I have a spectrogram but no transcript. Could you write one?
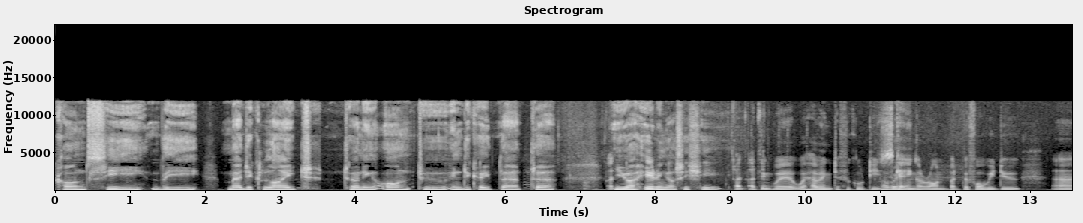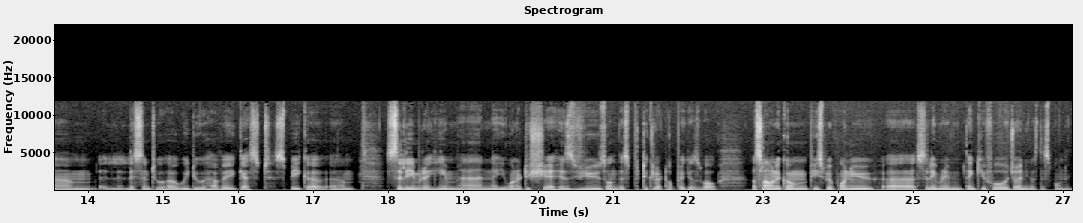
can't see the magic light turning on to indicate that uh, you are hearing us. Is she? I, I think we're we're having difficulties getting her on, but before we do um, listen to her, we do have a guest speaker, um, Salim Rahim, and he wanted to share his views on this particular topic as well. Assalamu alaikum, peace be upon you, uh, Salim Rahim. Thank you for joining us this morning.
